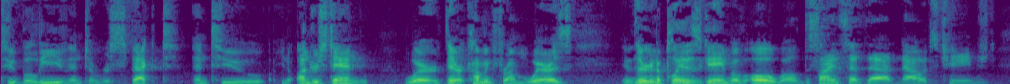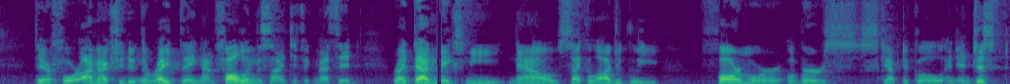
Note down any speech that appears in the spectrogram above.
to believe and to respect and to you know understand where they're coming from. Whereas if they're going to play this game of oh well the science said that now it's changed, therefore I'm actually doing the right thing. I'm following the scientific method right? That makes me now psychologically far more averse, skeptical, and, and just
